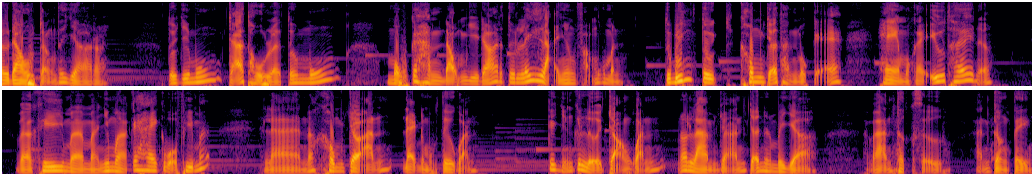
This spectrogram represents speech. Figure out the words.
từ đầu trận tới giờ rồi. Tôi chỉ muốn trả thù là tôi muốn một cái hành động gì đó để tôi lấy lại nhân phẩm của mình. Tôi biến tôi không trở thành một kẻ hèn, một kẻ yếu thế nữa. Và khi mà mà, nhưng mà cái hay cái bộ phim á, là nó không cho ảnh đạt được mục tiêu của ảnh. Cái những cái lựa chọn của ảnh, nó làm cho ảnh trở nên bây giờ và ảnh thực sự, ảnh cần tiền.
